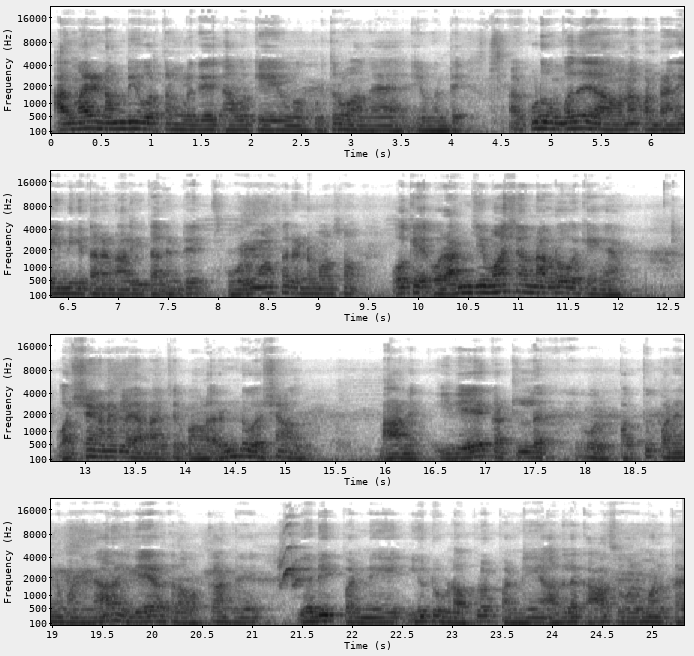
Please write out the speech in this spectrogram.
அது மாதிரி நம்பி ஒருத்தவங்களுக்கு ஓகே இவங்க கொடுத்துருவாங்க இவங்கன்ட்டு. கொடுக்கும்போது அவங்க என்ன பண்ணுறாங்க இன்றைக்கி தரேன் நாளைக்கு தரேன்ட்டு ஒரு மாதம் ரெண்டு மாதம் ஓகே ஒரு அஞ்சு மாதம்னா கூட ஓகேங்க. வருஷம் கணக்கில் யாரா வச்சுருப்பாங்களா? ரெண்டு வருஷம் ஆகுது. நான் இதே கட்டில் ஒரு பத்து பன்னெண்டு மணி நேரம் இதே இடத்துல உக்காந்து எடிட் பண்ணி யூடியூப்பில் அப்லோட் பண்ணி அதில் காசு வருமானத்தை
